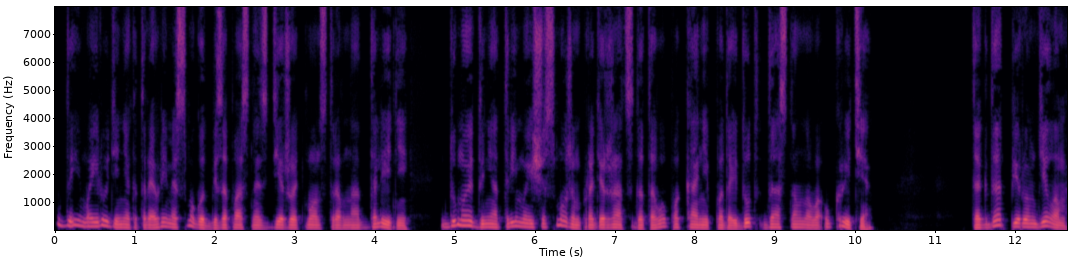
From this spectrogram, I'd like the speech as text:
«Да и мои люди некоторое время смогут безопасно сдерживать монстров на отдалении. Думаю, дня три мы еще сможем продержаться до того, пока они подойдут до основного укрытия». «Тогда первым делом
